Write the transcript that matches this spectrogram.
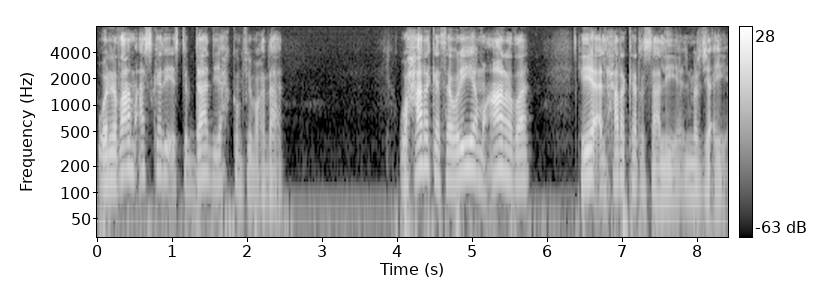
ونظام عسكري استبدادي يحكم في بغداد. وحركة ثورية معارضة هي الحركة الرسالية المرجعية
